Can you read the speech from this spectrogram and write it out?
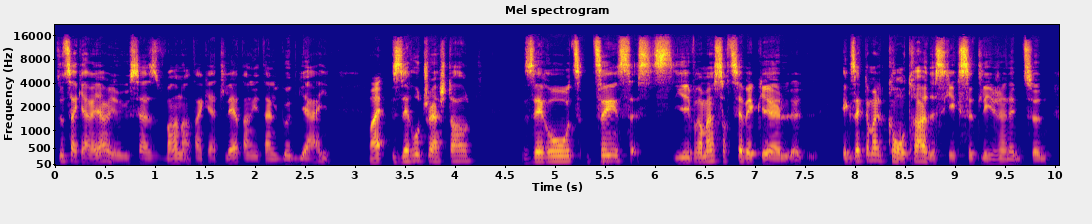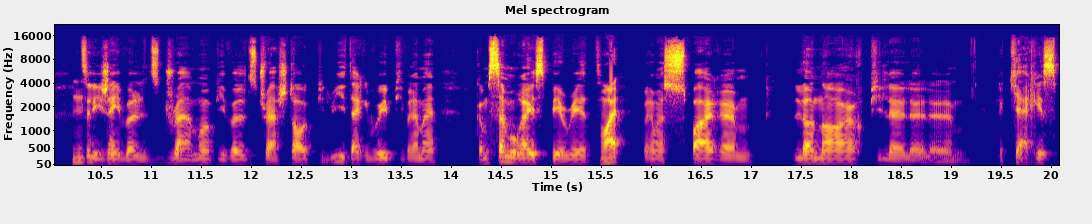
Toute sa carrière, il a réussi à se vendre en tant qu'athlète en étant le good guy. Ouais. Zéro trash talk. Zéro. Tu sais, il est vraiment sorti avec euh, le- exactement le contraire de ce qui excite les gens d'habitude. Mm. Tu sais, les gens, ils veulent du drama, puis ils veulent du trash talk. Puis lui, il est arrivé, puis vraiment, comme Samurai Spirit. Ouais. Vraiment super. euh, L'honneur, puis le, le, le, le charisme,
